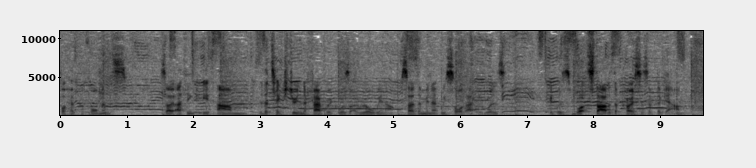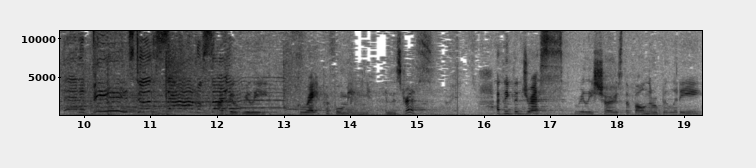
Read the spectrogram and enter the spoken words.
for her performance. So I think it, um, the texture in the fabric was a real winner. So the minute we saw that, it was it was what started the process of the gown. I feel really great performing in this dress. I think the dress really shows the vulnerability,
